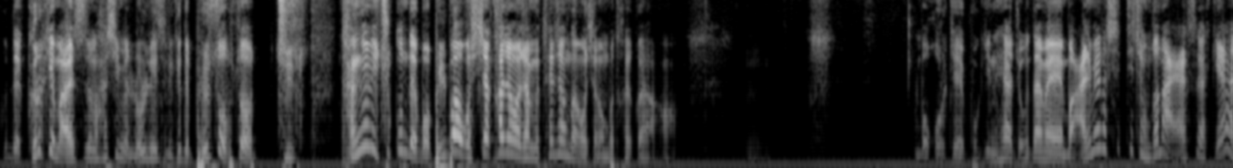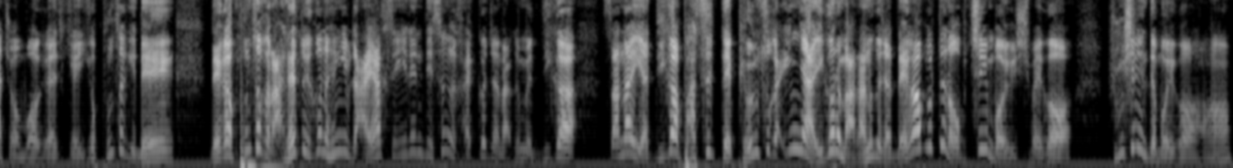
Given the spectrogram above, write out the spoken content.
근데 그렇게 말씀하시면 롤린스님 근데 별 수 없어. 지- 당연히 축구인데 뭐 빌바오가 시작하자마자 하면 퇴장당하고 시작하면 어떡할 거야. 어. 음. 뭐 그렇게 보긴 해야죠. 그다음에 뭐 알메다 시티 정도는 아약스가 깨야죠. 뭐 그러니까 이거 분석이 내 내가 분석을 안 해도 이거는 형님들 아약스 1엔디 승을 갈 거잖아. 그러면 네가 사나이야. 네가 봤을 때 변수가 있냐 이거를 말하는 거잖아. 내가 볼 때는 없지. 뭐 이거 씨발 이거 병신인데 뭐 이거.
